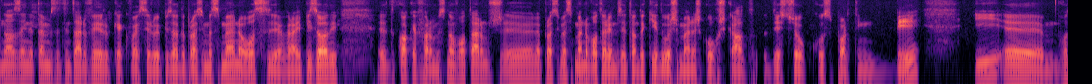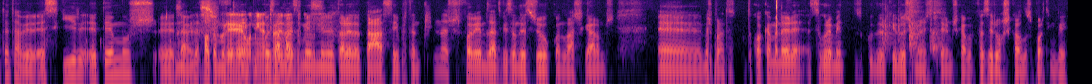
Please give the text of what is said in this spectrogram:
nós ainda estamos a tentar ver o que é que vai ser o episódio da próxima semana ou se haverá episódio. Eh, de qualquer forma, se não voltarmos eh, na próxima semana, voltaremos então daqui a duas semanas com o rescaldo deste jogo com o Sporting B. E eh, vou tentar ver. A seguir temos. eh, não, ainda falta muito tempo. Depois há mais uma eliminatória da taça e, portanto, nós faremos a divisão desse jogo quando lá chegarmos. Mas pronto, de qualquer maneira, seguramente daqui a duas semanas teremos cá para fazer o rescaldo do Sporting B.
